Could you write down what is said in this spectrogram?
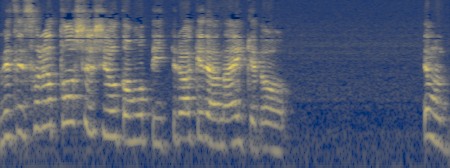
別にそれを踏襲しようと思って言ってるわけではないけどでも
